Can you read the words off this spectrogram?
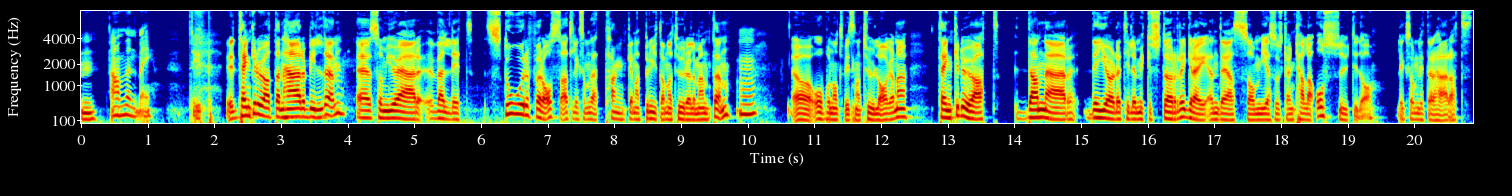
Mm. använd mig. Typ. Eh, Tänker du att den här bilden, eh, som ju är väldigt stor för oss, att liksom den här tanken att bryta naturelementen Mm. och på något vis naturlagarna, tänker du att den är, det gör det till en mycket större grej än det som Jesus kan kalla oss ut idag? Liksom lite det här att,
